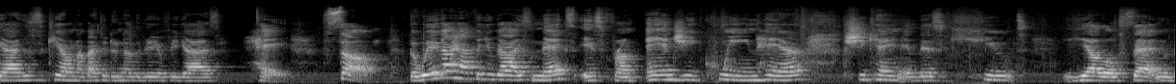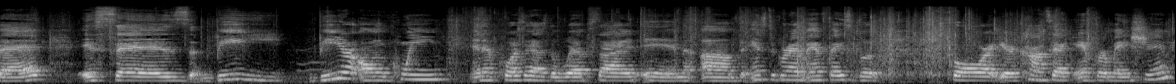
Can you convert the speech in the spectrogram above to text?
Guys, this is Carol and I'm back to do another video for you guys. Hey, so the wig I have for you guys next is from Angie Queen Hair. She came in this cute yellow satin bag. It says be be your own queen and of course it has the website and um, the Instagram and Facebook for your contact information.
